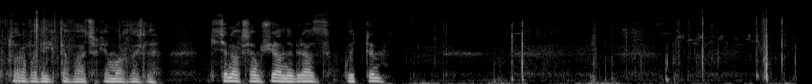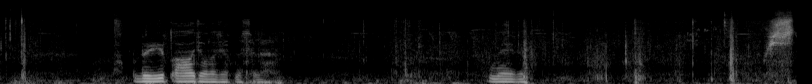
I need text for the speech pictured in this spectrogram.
Bu tarafa da ilk defa çıkıyorum arkadaşlar. Geçen akşam şu anda biraz güttüm. Büyüyüp ağaç olacak mesela. Meyve. Pişt.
